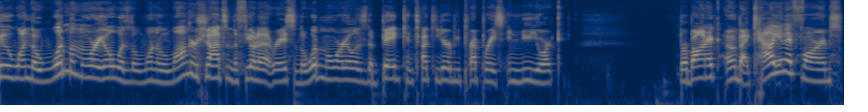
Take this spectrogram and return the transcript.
who won the Wood Memorial, was the one of the longer shots in the field of that race. And the Wood Memorial is the big Kentucky Derby prep race in New York. Bourbonic, owned by Calumet Farms,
